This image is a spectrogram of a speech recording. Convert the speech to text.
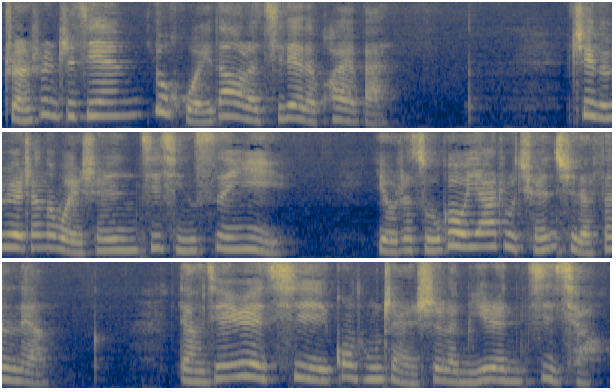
转瞬之间又回到了激烈的快板。这个乐章的尾声激情四溢，有着足够压住全曲的分量。两件乐器共同展示了迷人的技巧。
